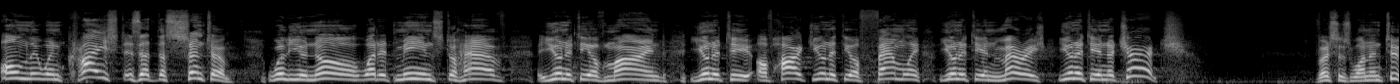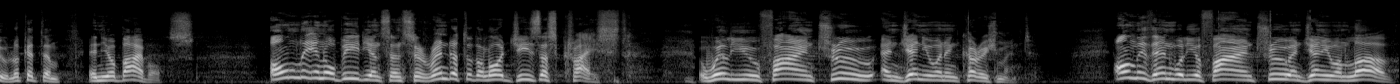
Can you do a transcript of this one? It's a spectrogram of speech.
Only when Christ is at the center will you know what it means to have unity of mind, unity of heart, unity of family, unity in marriage, unity in the church verses 1 and 2. Look at them in your Bibles. Only in obedience and surrender to the Lord Jesus Christ will you find true and genuine encouragement. Only then will you find true and genuine love.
